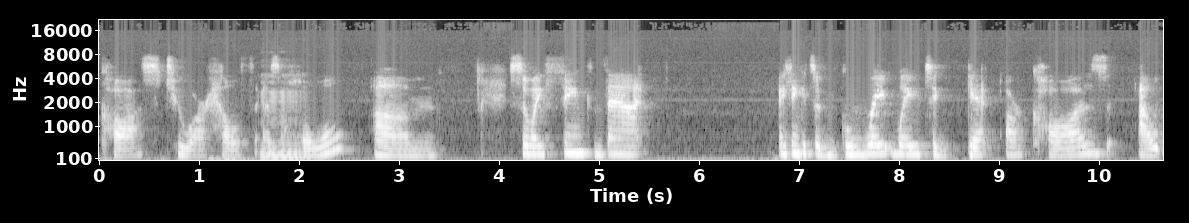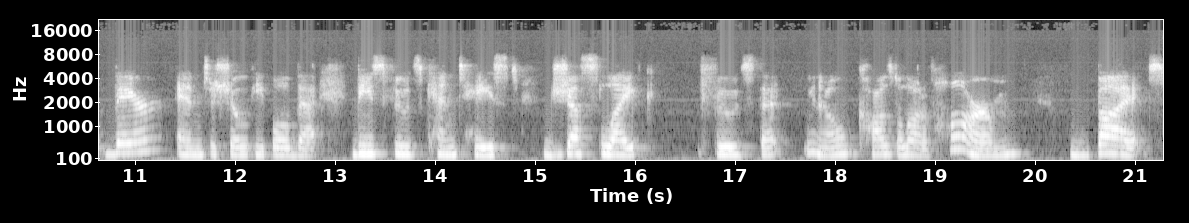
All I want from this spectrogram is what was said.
cost to our health as mm. a whole? Um, so I think that I think it's a great way to get our cause out there and to show people that these foods can taste just like foods that, you know, caused a lot of harm, but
